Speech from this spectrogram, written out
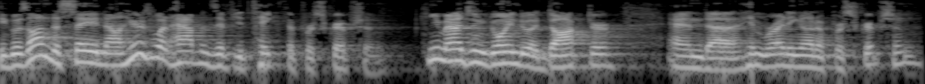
he goes on to say, now here's what happens if you take the prescription. Can you imagine going to a doctor and uh, him writing out a prescription?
